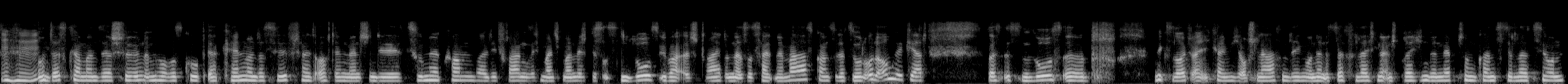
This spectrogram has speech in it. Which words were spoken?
Mhm. Und das kann man sehr schön im Horoskop erkennen und das hilft halt auch den Menschen, die zu mir kommen, weil die fragen sich manchmal, Mensch, was ist denn los? Überall Streit und das ist halt eine Mars-Konstellation oder umgekehrt. Was ist denn los? Äh, pff, nichts läuft eigentlich, kann ich mich auch schlafen legen und dann ist da vielleicht eine entsprechende Neptun-Konstellation.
